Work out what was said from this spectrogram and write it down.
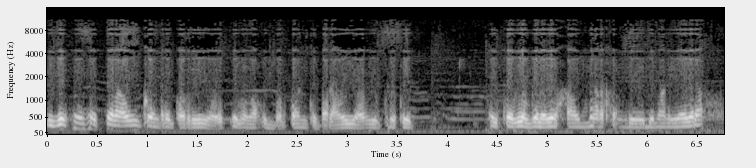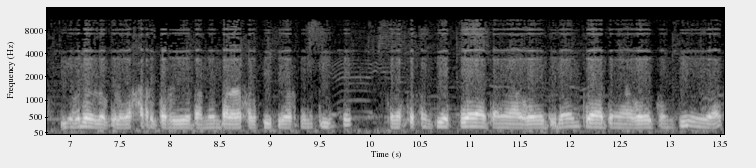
y que es un sector aún con recorrido. Esto es lo más importante para ellos. Yo creo que esto es lo que le deja un margen de, maniobra y yo creo que lo que le deja recorrido también para el ejercicio 2015, en este sentido pueda tener algo de tirón, pueda tener algo de continuidad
